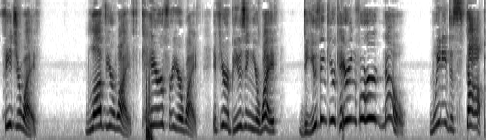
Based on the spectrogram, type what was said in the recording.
Feed your wife. Love your wife. Care for your wife. If you're abusing your wife, do you think you're caring for her? No. We need to stop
